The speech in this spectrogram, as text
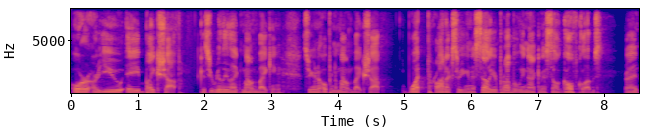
Or are you a bike shop because you really like mountain biking? So you're going to open a mountain bike shop. What products are you going to sell? You're probably not going to sell golf clubs, right?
